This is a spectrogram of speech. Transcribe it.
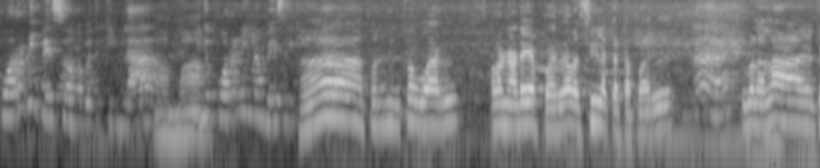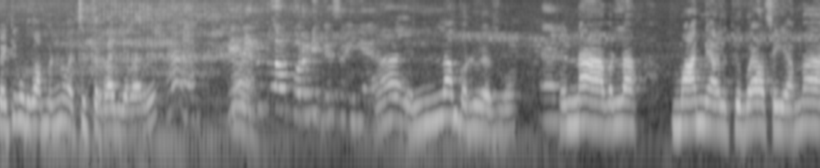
புரணி பேசுவாங்க பாத்திருக்கீங்களா? ஆமாம் நீங்க புரணி எல்லாம் பேசுறீங்க ஆ அப்புறம் நிற்க வாரு அவன் நடையப்பாரு அவன் சீலை கட்டப்பாரு இவளெல்லாம் கட்டி கொடுக்காமன்னு வச்சு தர்றாங்க ஆ, எல்லாம் பேசுவோம். என்ன அவெல்லாம் மாமியாளுக்கு வேலை செய்யாமல்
